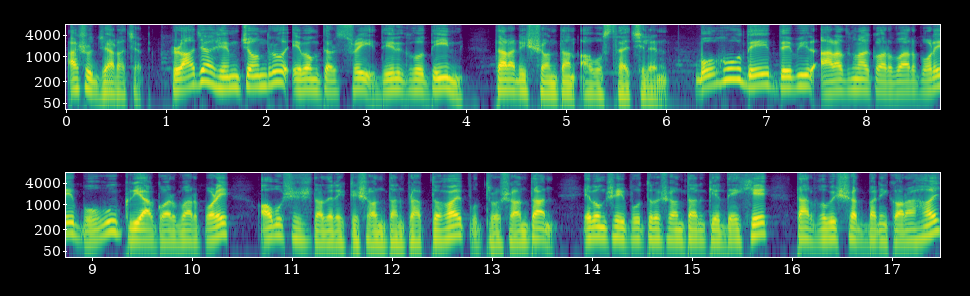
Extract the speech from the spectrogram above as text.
আসুন জানা যাক। রাজা হেমচন্দ্র এবং তার স্ত্রী দীর্ঘদিন তারা নিঃসন্তান অবস্থায় ছিলেন। বহু দেব দেবীর আরাধনা করবার পরে, বহু ক্রিয়া করবার পরে অবশেষে তাদের একটি সন্তান প্রাপ্ত হয়, পুত্র সন্তান, এবং সেই পুত্র সন্তানকে দেখে তার ভবিষ্যৎবাণী করা হয়,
